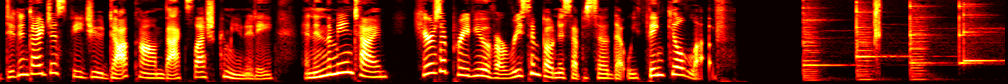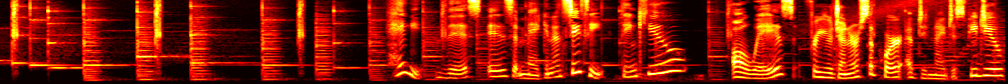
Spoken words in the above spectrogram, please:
didn'tijustfeedyou.com backslash community. And in the meantime, here's a preview of a recent bonus episode that we think you'll love. Hey, this is Megan and Stacy. Thank you always for your generous support of Didn't I Just Feed You.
